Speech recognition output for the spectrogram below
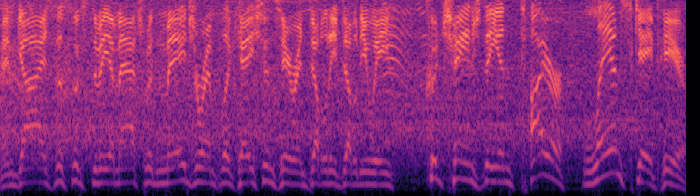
And guys, this looks to be a match with major implications here in WWE. Could change the entire landscape here.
